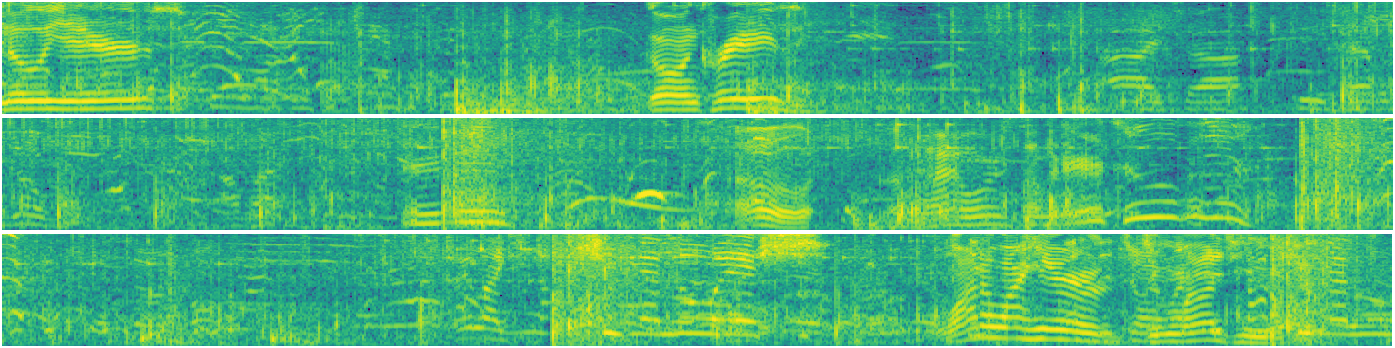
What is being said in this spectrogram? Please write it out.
New Year's. Going crazy. All right, y'all. Peace. Have a good one. All right. Oh, the fireworks over there too. There. They like stop shooting that little ass. Why do I hear The joint right there. Jumanji? Stop shooting that little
